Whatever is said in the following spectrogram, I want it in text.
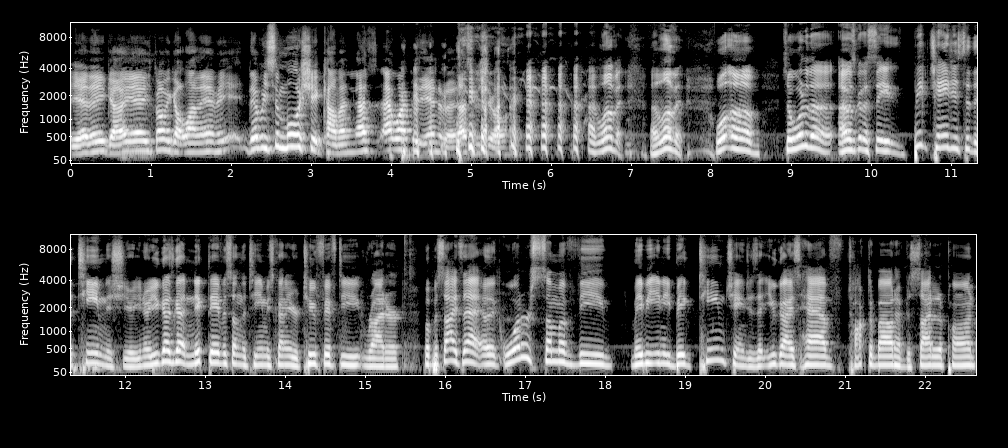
yeah, there you go. Yeah, he's probably got one of them. He- There'll be some more shit coming. That's that won't be the end of it. That's for sure. I love it. I love it. Well, um, so one of the I was gonna say big changes to the team this year. You know, you guys got Nick Davis on the team. He's kind of your 250 rider. But besides that, like, what are some of the maybe any big team changes that you guys have talked about, have decided upon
